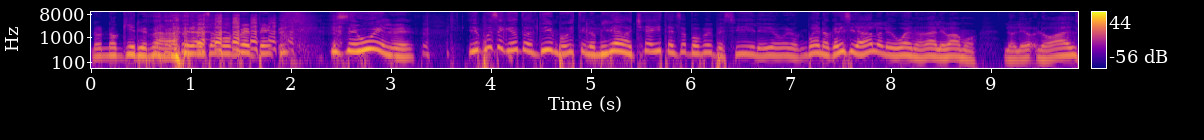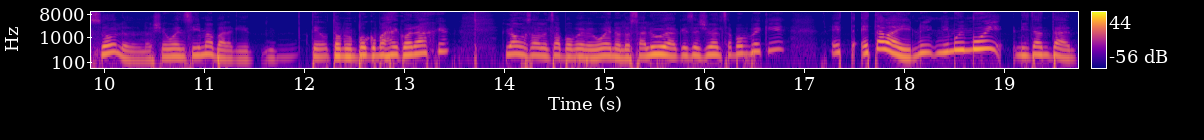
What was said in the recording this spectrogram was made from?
no, no quiero ir nada al sapo Pepe, y se vuelve. Y después se quedó todo el tiempo, ¿viste? Lo miraba, che, ahí está el sapo Pepe. Sí, le digo, bueno, bueno, ¿querés ir a verlo? Le digo, bueno, dale, vamos. Lo, alzo, lo, llevo encima para que tome un poco más de coraje. Y vamos a ver al sapo Pepe. Bueno, lo saluda, qué sé yo, el sapo Pepe, que est- estaba ahí, ni, ni muy, muy, ni tan, tan.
